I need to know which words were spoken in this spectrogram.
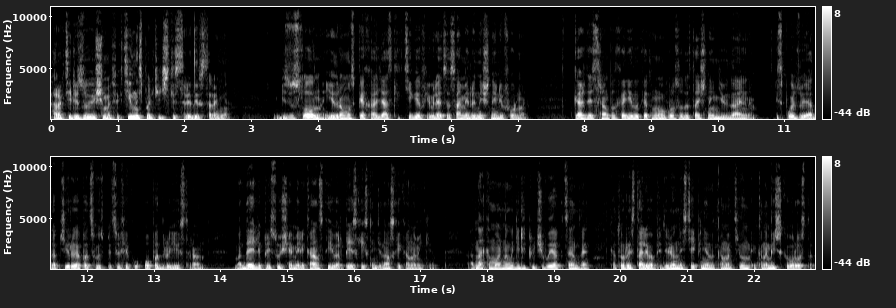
характеризующим эффективность политической среды в стране. Безусловно, ядром успеха азиатских тигров являются сами рыночные реформы – Каждая из стран подходила к этому вопросу достаточно индивидуально, используя и адаптируя под свою специфику опыт других стран, модели, присущие американской, европейской и скандинавской экономике. Однако можно выделить ключевые акценты, которые стали в определенной степени локомотивом экономического роста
